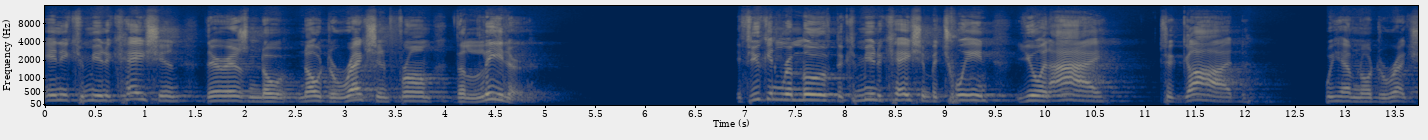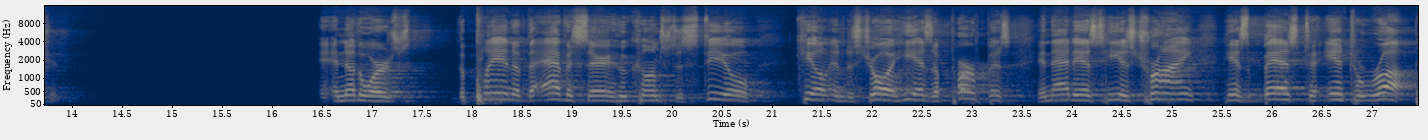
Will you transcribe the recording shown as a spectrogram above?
any communication, there is no, no direction from the leader. If you can remove the communication between you and I to God, we have no direction. In other words, the plan of the adversary who comes to steal, kill, and destroy, he has a purpose, and that is he is trying his best to interrupt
